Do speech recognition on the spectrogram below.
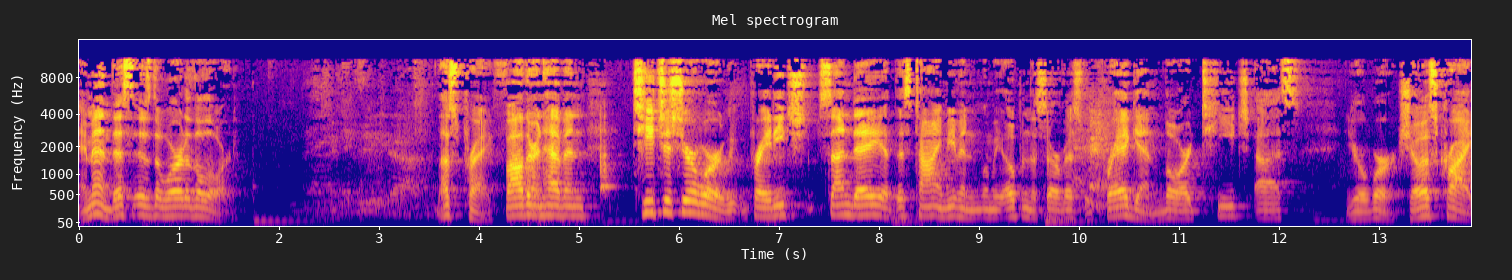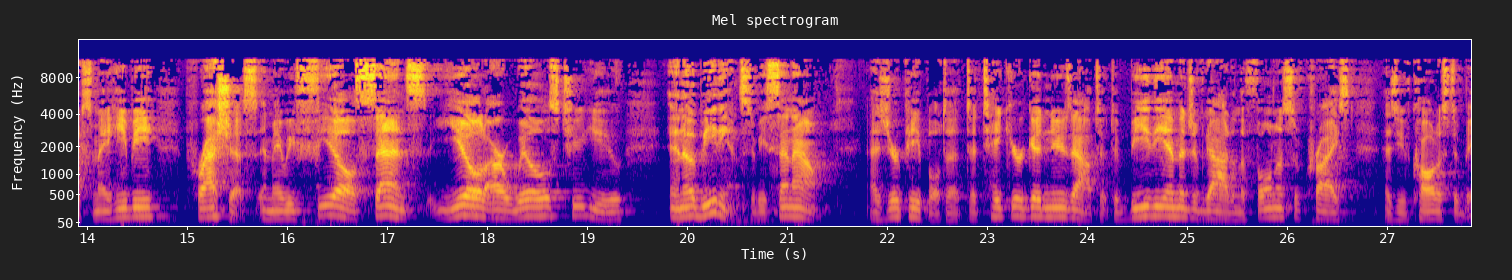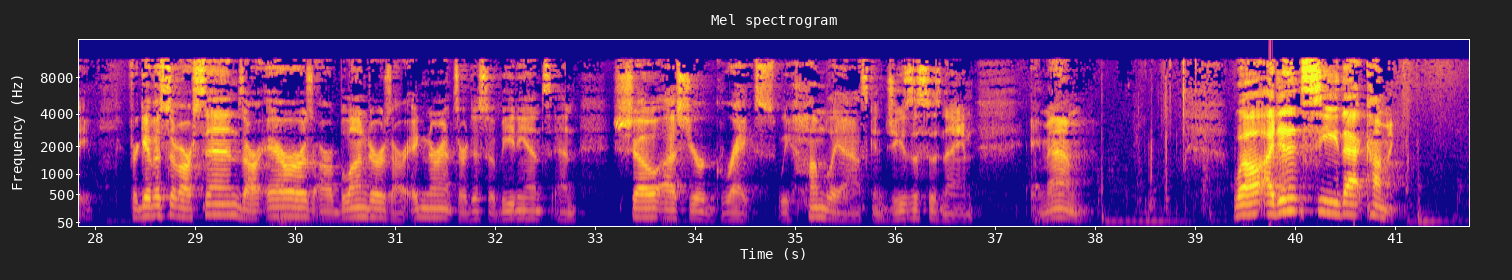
Amen. This is the word of the Lord. Let's pray. Father in heaven, Teach us your word. We prayed each Sunday at this time, even when we open the service, we pray again, Lord, teach us your word. Show us Christ. May he be precious and may we feel, sense, yield our wills to you in obedience to be sent out as your people, to, to take your good news out, to, to be the image of God in the fullness of Christ as you've called us to be. Forgive us of our sins, our errors, our blunders, our ignorance, our disobedience, and Show us your grace. We humbly ask in Jesus' name. Amen. Well, I didn't see that coming.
